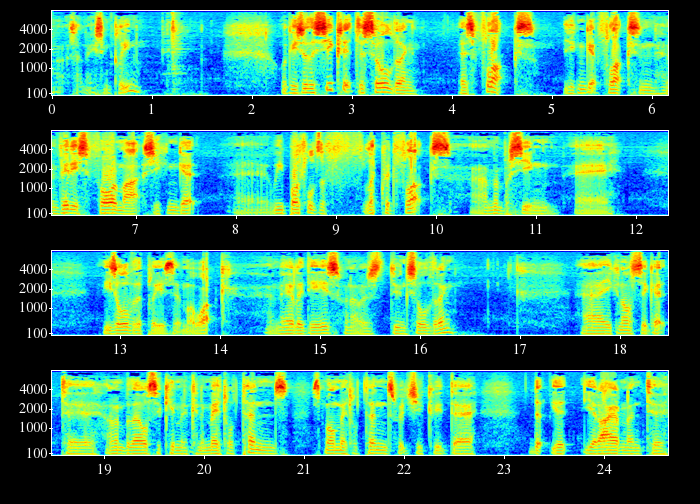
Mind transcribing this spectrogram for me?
that's that nice and clean. Okay, so the secret to soldering is flux. You can get flux in, in various formats. You can get uh, wee bottles of liquid flux. I remember seeing uh, these all over the place at my work in the early days when I was doing soldering. Uh, you can also get, uh, I remember they also came in kind of metal tins, small metal tins, which you could uh, dip your, your, iron into.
